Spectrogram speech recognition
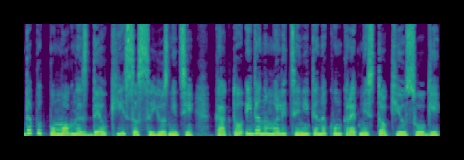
да подпомогне сделки с съюзници, както и да намали цените на конкретни стоки и услуги.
